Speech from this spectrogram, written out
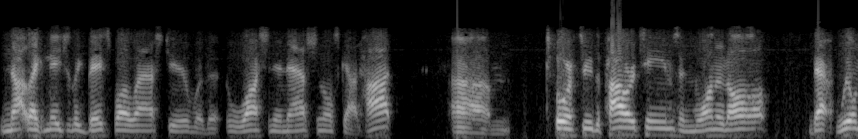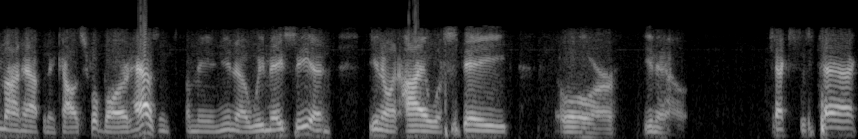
not like Major League Baseball last year, where the Washington Nationals got hot, um, tore through the power teams, and won it all. That will not happen in college football. Or it hasn't. I mean, you know, we may see in, you know, in Iowa State or you know, Texas Tech.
